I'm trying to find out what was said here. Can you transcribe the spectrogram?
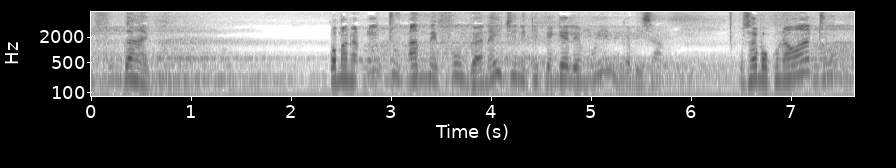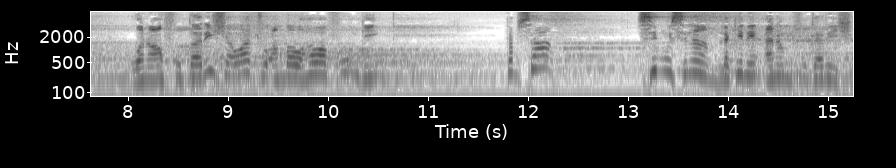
mfungaji. Kwa maana mtu amefunga na hichi ni kipengele muhimu kabisa. Kwa sababu kuna watu wanawafutarisha watu ambao hawafungi. Kabisa si muislamu lakini anamfutarisha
